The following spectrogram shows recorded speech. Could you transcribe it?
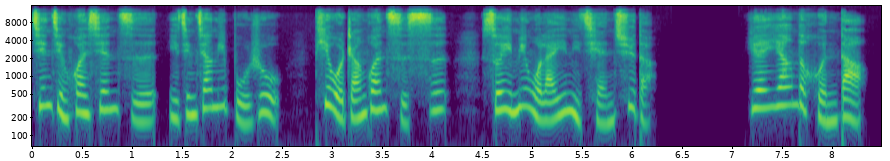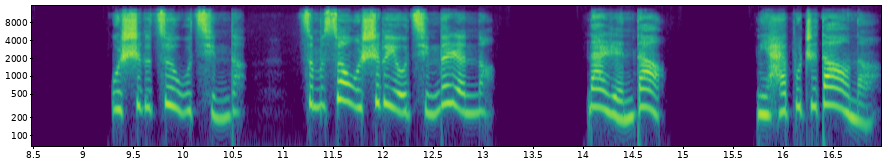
今景焕仙子已经将你捕入。替我掌管此司，所以命我来引你前去的。鸳鸯的魂道：“我是个最无情的，怎么算我是个有情的人呢？”那人道：“你还不知道呢。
